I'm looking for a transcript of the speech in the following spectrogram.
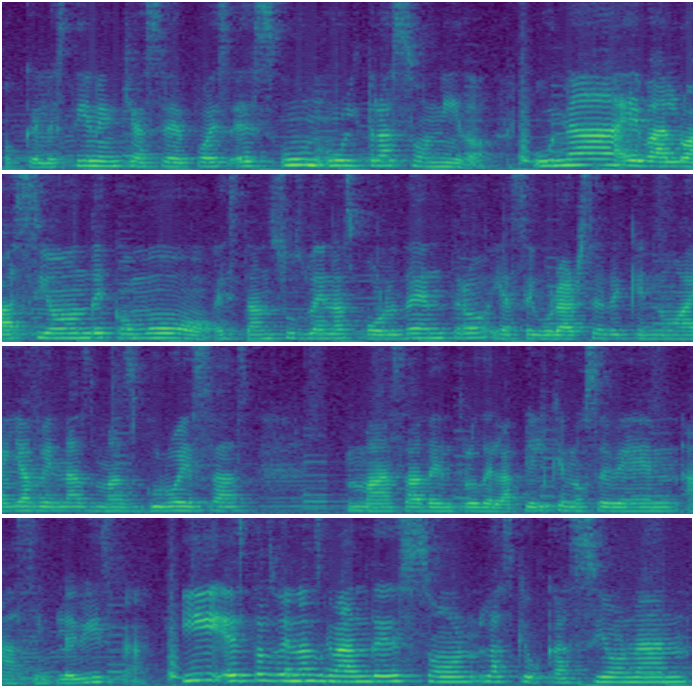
o que les tienen que hacer, pues es un ultrasonido. Una evaluación de cómo están sus venas por dentro y asegurarse de que no haya venas más gruesas más adentro de la piel que no se ven a simple vista. Y estas venas grandes son las que ocasionan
